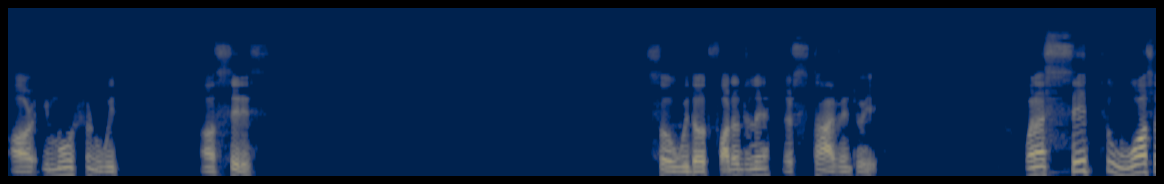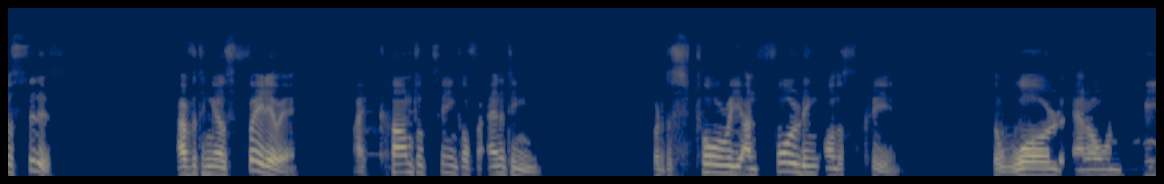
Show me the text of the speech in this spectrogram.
or emotion with a series. So without further delay, let's dive into it. When I sit to watch a series, everything else fade away. I can't think of anything but the story unfolding on the screen. The world around me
